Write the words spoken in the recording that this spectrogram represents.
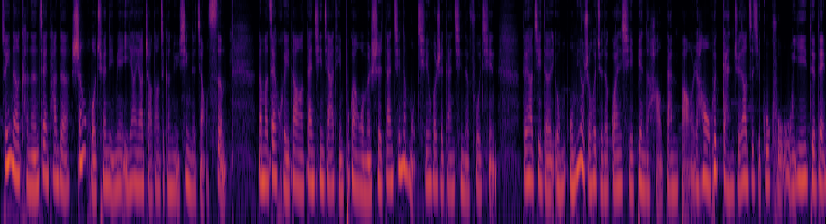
所以呢，可能在他的生活圈里面一样要找到这个女性的角色。那么再回到单亲家庭，不管我们是单亲的母亲或是单亲的父亲，都要记得，我我们有时候会觉得关系变得好单薄，然后我会感觉到自己孤苦无依，对不对？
